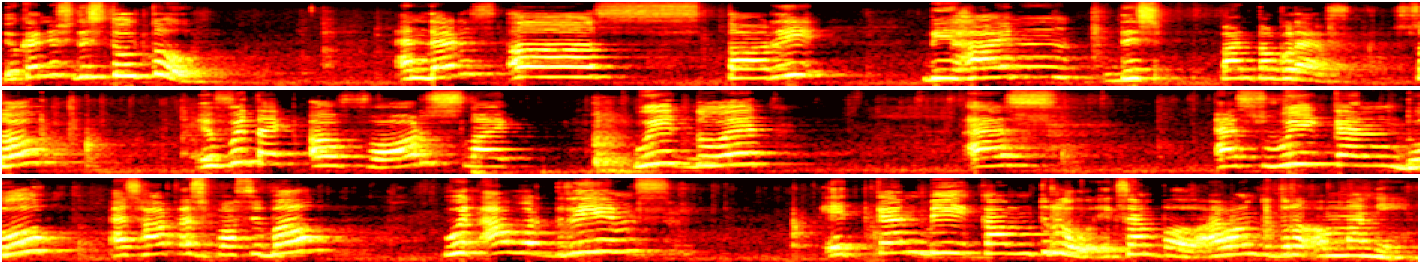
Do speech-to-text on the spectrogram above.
you can use this tool too. And that is a story behind this pantograph. So, if we take a force like we do it as as we can do as hard as possible with our dreams it can become true. Example i want to draw a money.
